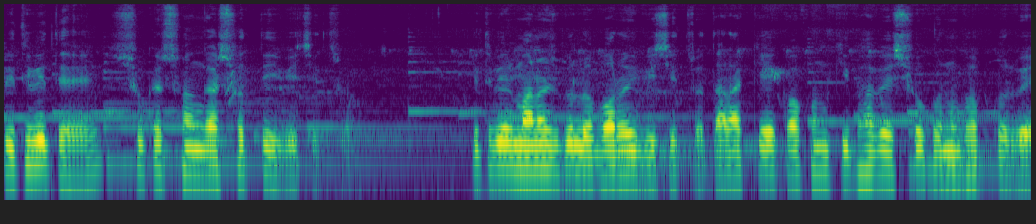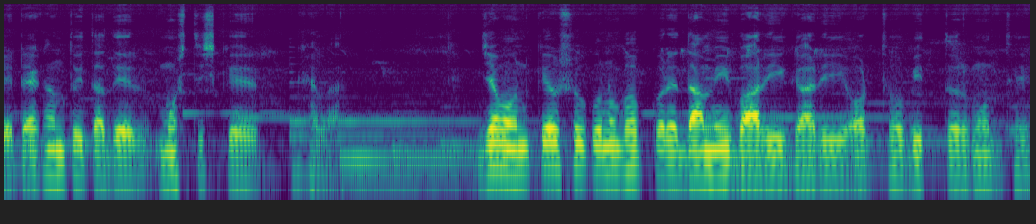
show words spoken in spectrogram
পৃথিবীতে সুখের সংজ্ঞা সত্যিই বিচিত্র। পৃথিবীর মানুষগুলো বড়ই বিচিত্র। তারা কে, কখন, কীভাবে সুখ অনুভব করবে, এটা একান্তই তাদের মস্তিষ্কের খেলা। যেমন, কেউ সুখ অনুভব করে দামি বাড়ি, গাড়ি, অর্থ, বিত্তর মধ্যে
